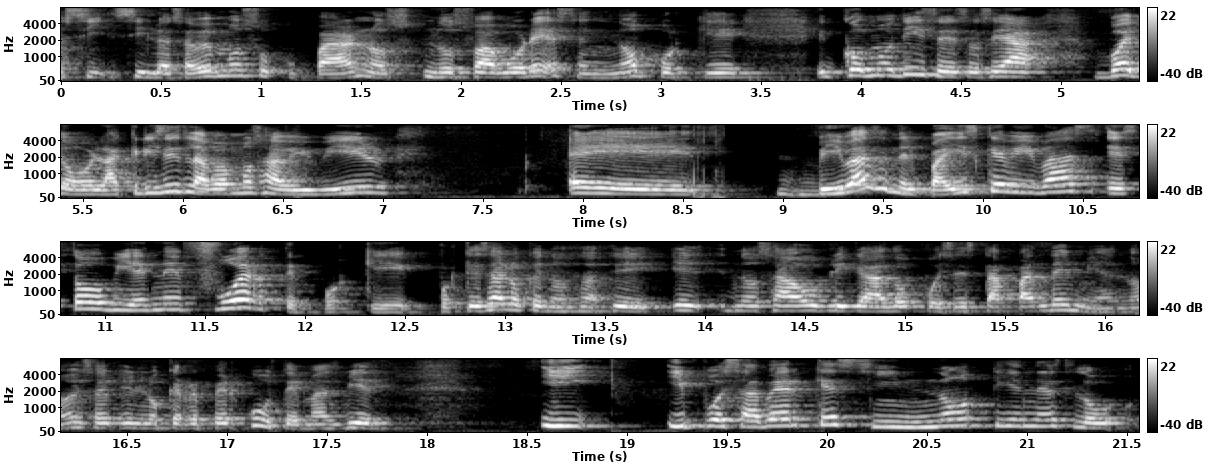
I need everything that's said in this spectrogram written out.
si, si, las sabemos ocupar, nos, nos favorecen, ¿no? Porque, como dices, o sea, bueno, la crisis la vamos a vivir eh, vivas en el país que vivas, esto viene fuerte porque, porque es a lo que nos, eh, nos ha obligado pues esta pandemia, ¿no? Es en lo que repercute más bien. Y y pues saber que si no tienes lo,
